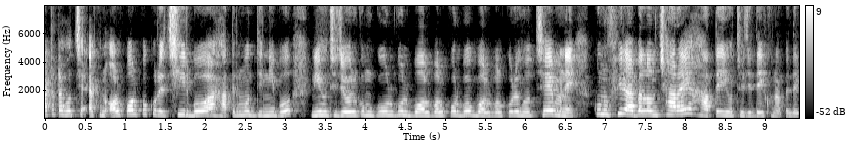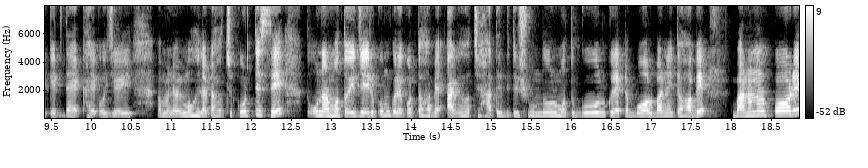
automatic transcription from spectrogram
আটাটা হচ্ছে এখন অল্প অল্প করে ছিঁড়বো আর হাতের মধ্যে নিব। নিয়ে হচ্ছে যে ওরকম গোল গোল, বল বল করব। বল বল করে হচ্ছে মানে কোনো ফিরা বেলন ছাড়াই হাতেই হচ্ছে যে দেখুন আপনাদেরকে দেখায় ওই যে মানে মহিলাটা হচ্ছে করতেছে। তো ওনার মতো এই যে এরকম করে করতে হবে। আগে হচ্ছে হাতের ভিতরে সুন্দর মতো গোল করে একটা বল বানাইতে হবে। বানানোর পরে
